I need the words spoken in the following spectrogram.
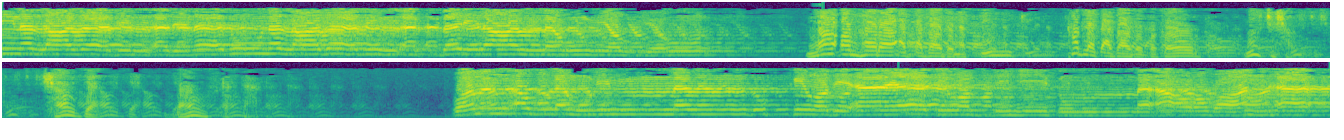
من العذاب الأدنى دون العذاب الأكبر لعلهم يرجعون. ما آنها را از عذاب نزدیک قبل از عذاب بزرگ میچشانیم شاید باز کردند ومن أظلم ممن ذكر بآيات ربه ثم أعرض عنها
